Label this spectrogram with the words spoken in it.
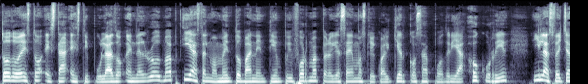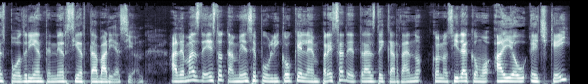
Todo esto está estipulado en el roadmap y hasta el momento van en tiempo y forma, pero ya sabemos que cualquier cosa podría ocurrir y las fechas podrían tener cierta variación. Además de esto, también se publicó que la empresa detrás de Cardano, conocida como IOHK,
